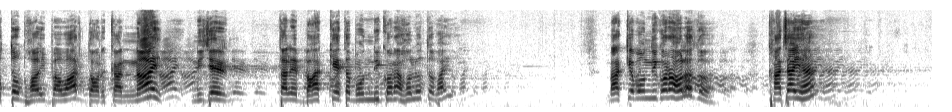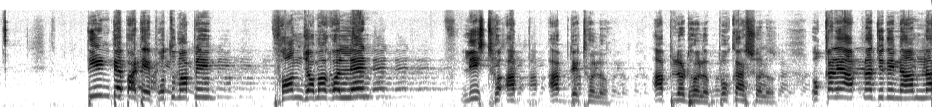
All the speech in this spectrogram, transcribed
অত ভয় পাওয়ার দরকার নাই। নিজের তাহলে বাক্যে তো বন্দি করা হলো তো ভাই? বাক্যে বন্দি করা হলো তো? খাঁচাই হ্যাঁ? তিনটে পার্টে প্রথম আপনি ফর্ম জমা করলেন, লিস্ট আপডেট হলো, আপলোড হলো, প্রকাশ হলো। ওখানে আপনার যদি নাম না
